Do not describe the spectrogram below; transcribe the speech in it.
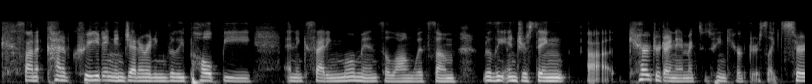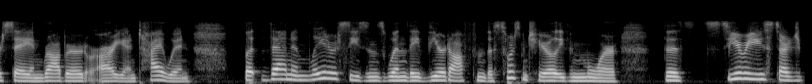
kind of creating and generating really pulpy and exciting moments, along with some really interesting uh, character dynamics between characters like Cersei and Robert or Arya and Tywin. But then in later seasons, when they veered off from the source material even more, the series started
